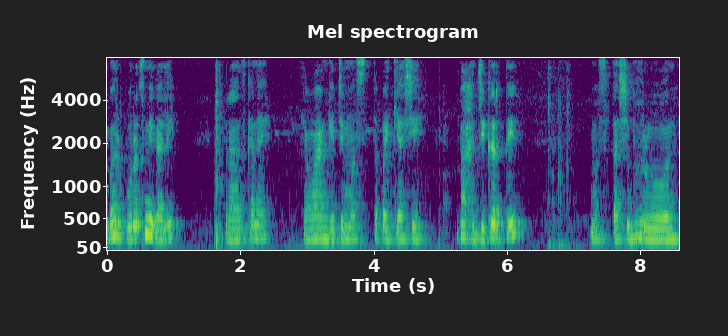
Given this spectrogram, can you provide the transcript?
भरपूरच निघाली. तर आज का नाही? या वांग्याची मस्तपैकी अशी भाजी करते. मस्त अशी भरून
